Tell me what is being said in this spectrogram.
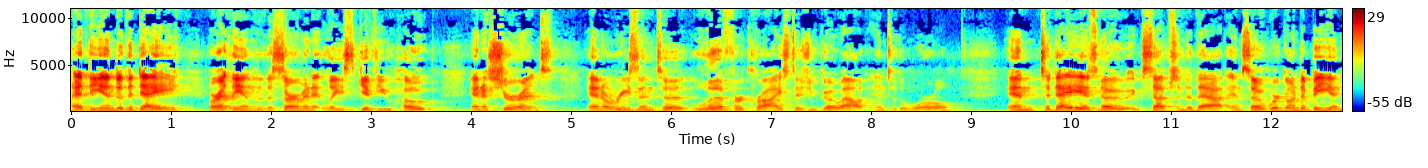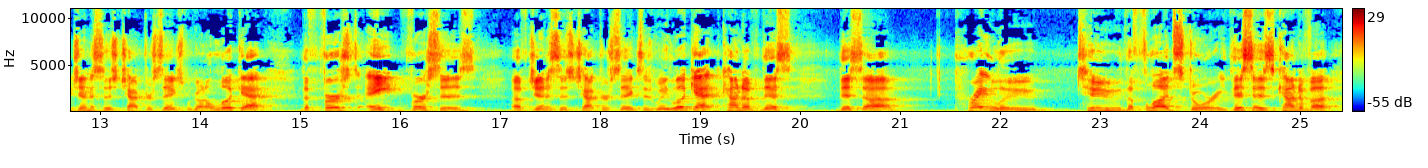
at the end of the day, or at the end of the sermon at least, give you hope and assurance and a reason to live for Christ as you go out into the world. And today is no exception to that. And so we're going to be in Genesis chapter 6. We're going to look at the first eight verses of Genesis chapter 6 as we look at kind of this this uh, prelude to the flood story. This is kind of a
